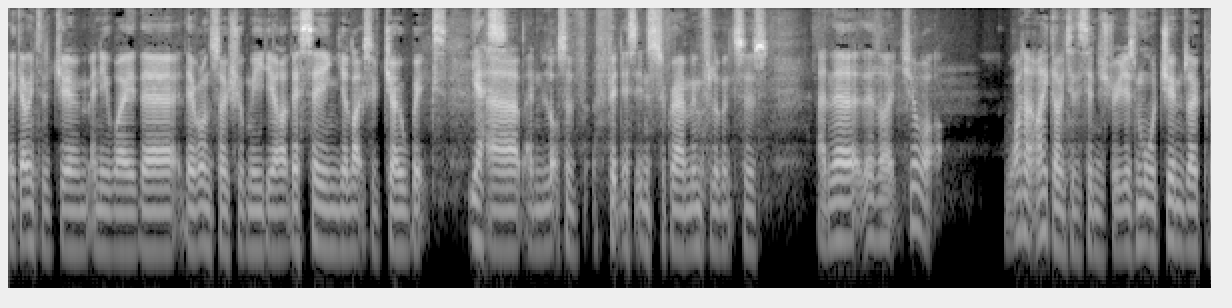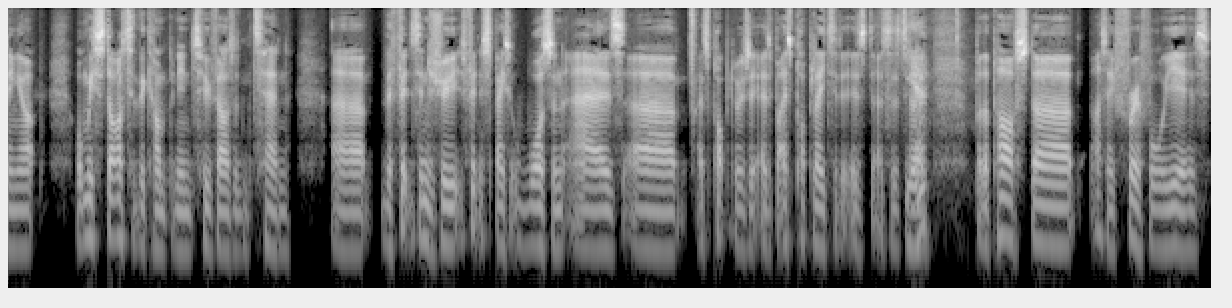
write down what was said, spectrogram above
They're going to the gym anyway. They're they're on social media. They're seeing your likes of Joe Wicks, Yes. uh, and lots of fitness Instagram influencers, and they're they're like, "Do you know what? Why don't I go into this industry? There's more gyms opening up. When we started the company in 2010, uh, the fitness industry, fitness space wasn't as uh, as popular as it as, as populated as as it is today. Yeah. But the past, uh, I say, three or four years,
